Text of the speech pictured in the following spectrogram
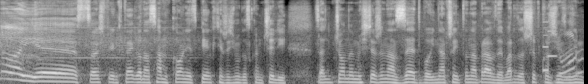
No i jest, coś pięknego na sam koniec, pięknie żeśmy go skończyli. Zaliczone myślę, że na Z, bo inaczej to naprawdę bardzo szybko żeśmy z nim...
